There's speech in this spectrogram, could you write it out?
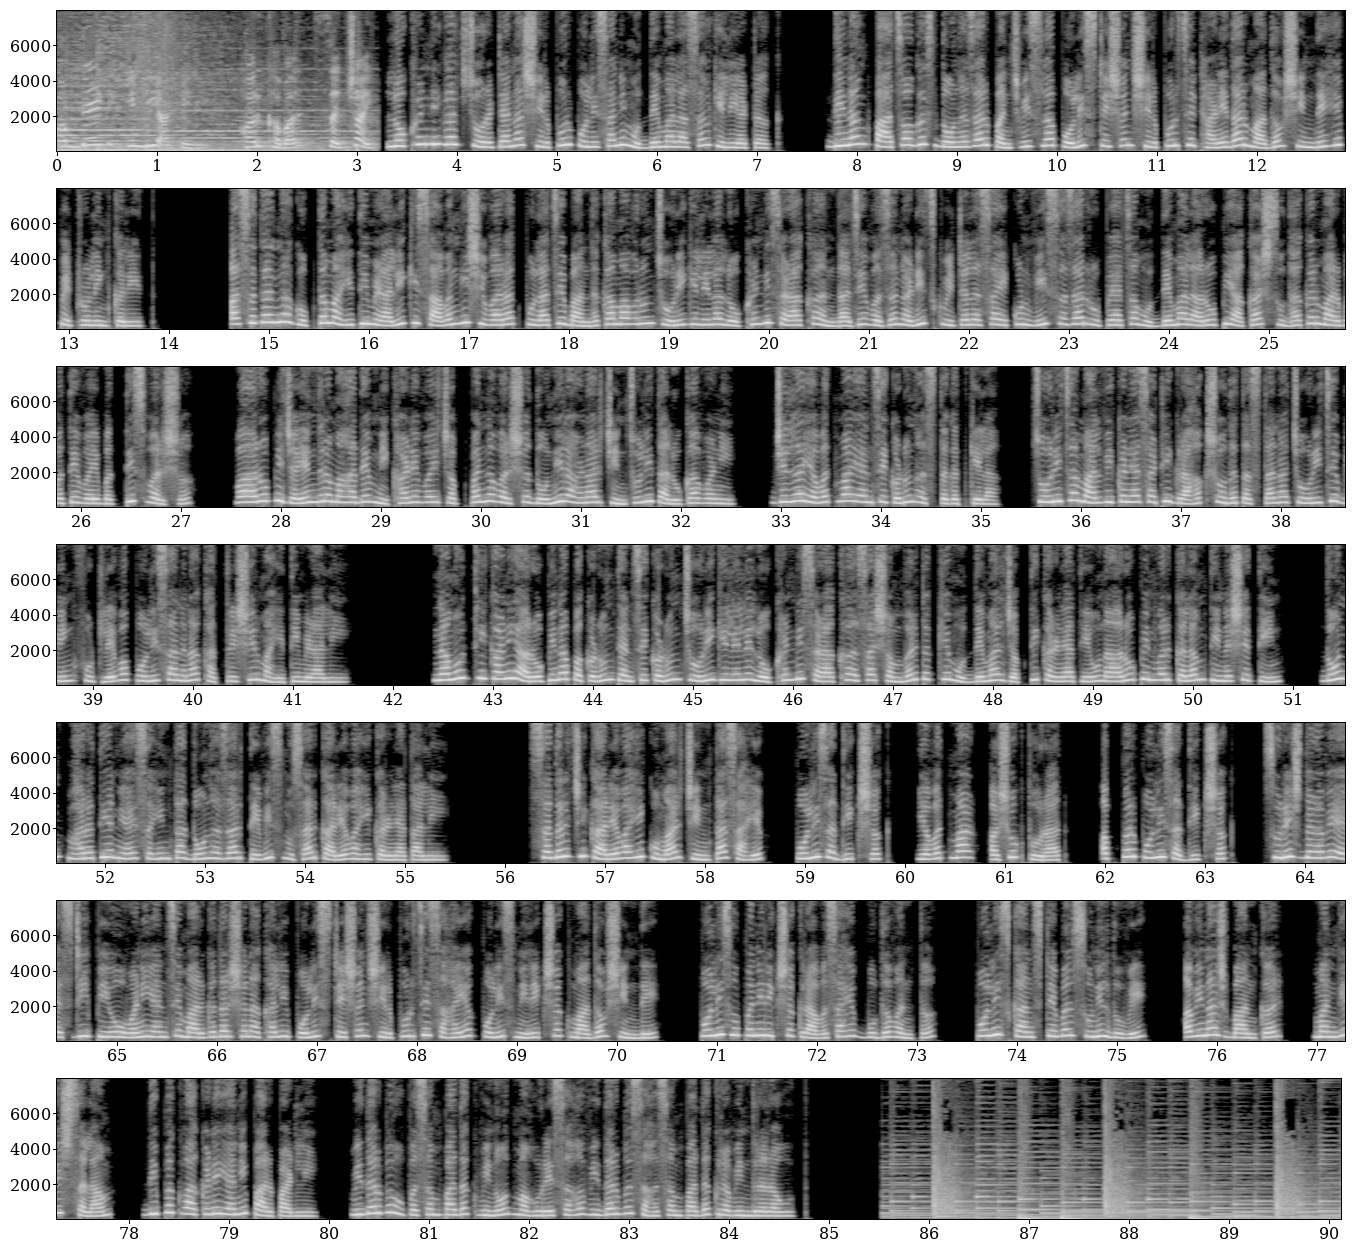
Update India TV. हर खबर सच्चाई. लोखंडी चोरट्यांना शिरपूर पोलिसांनी मुद्देमाल असल केली अटक. दिनांक पाच ऑगस्ट दोन हजार पंचवीसला पोलीस स्टेशन शिरपूरचे ठाणेदार माधव शिंदे हे पेट्रोलिंग करीत. असताना गुप्त माहिती मिळाली की सावंगी शिवारात पुलाचे बांधकामावरून चोरी गेलेला लोखंडी सळाख अंदाजे वजन अडीच क्विंटल असा एकूण वीस हजार रुपयाचा मुद्देमाल आरोपी आकाश सुधाकर मारबते वय बत्तीस वर्ष व आरोपी जयेंद्र महादेव निखाडे वय छप्पन्न वर्ष दोन्ही राहणार चिंचोली तालुका वणी जिल्हा यवतमाळ यांचेकडून हस्तगत केला. चोरीचा माल विकण्यासाठी ग्राहक शोधत असताना चोरीचे बिंग फुटले व पोलिसांना खात्रीशीर माहिती मिळाली. नमूद ठिकाणी आरोपींना पकडून त्यांचेकडून चोरी गेलेले लोखंडी सळाख असा शंभर टक्के मुद्देमाल जप्ती करण्यात येऊन आरोपींवर कलम तीनशे तीन दोन भारतीय न्याय संहिता दोन हजार तेवीसनुसार कार्यवाही करण्यात आली. सदरची कार्यवाही कुमार चिंता साहेब पोलीस अधीक्षक यवतमाळ अशोक थोरात अप्पर पोलीस अधीक्षक सुरेश दळवे एसडीपीओ वणी यांचे मार्गदर्शनाखाली पोलीस स्टेशन शिरपूरचे सहाय्यक पोलीस निरीक्षक माधव शिंदे पोलीस उपनिरीक्षक रावसाहेब बुधवंत पोलीस कॉन्स्टेबल सुनील दुवे अविनाश बानकर मंगेश सलाम दीपक वाकडे यांनी पार पाडली. विदर्भ उपसंपादक विनोद महुरेसह विदर्भ सहसंपादक रवींद्र राऊत.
